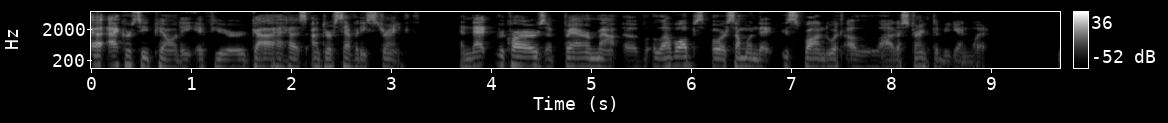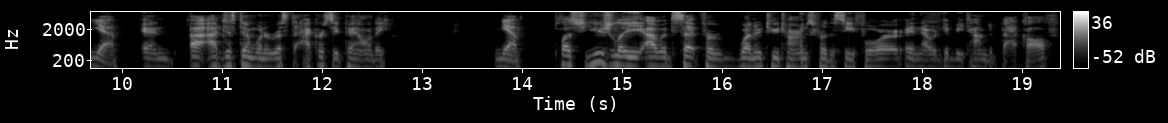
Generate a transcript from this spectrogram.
accuracy penalty if your guy has under 70 strength, and that requires a fair amount of level ups or someone that is spawned with a lot of strength to begin with. yeah, And uh, I just didn't want to risk the accuracy penalty. yeah, Plus, usually I would set for one or two turns for the C4, and that would give me time to back off.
